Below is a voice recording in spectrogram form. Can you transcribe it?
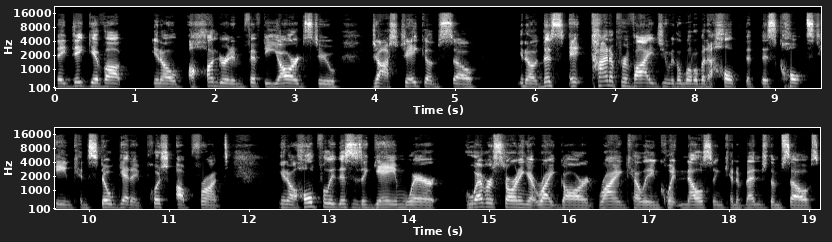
they did give up you know 150 yards to Josh Jacobs. So you know this it kind of provides you with a little bit of hope that this Colts team can still get a push up front. You know, hopefully this is a game where whoever's starting at right guard, Ryan Kelly and Quenton Nelson can avenge themselves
